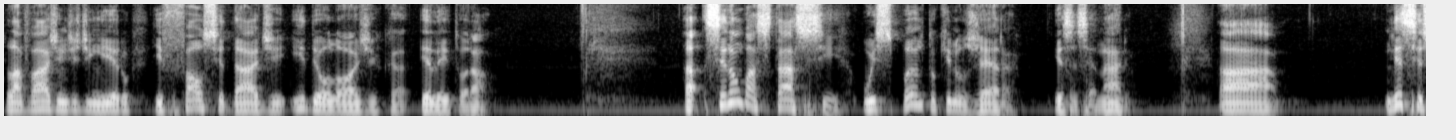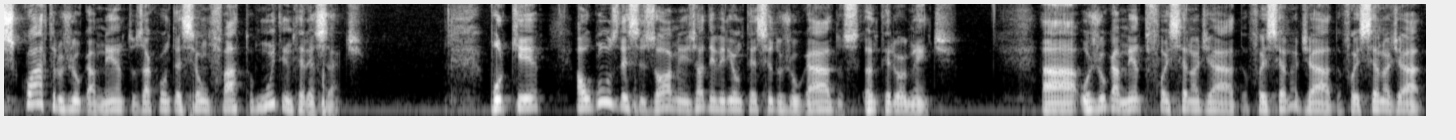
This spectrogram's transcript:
lavagem de dinheiro e falsidade ideológica eleitoral. Ah, se não bastasse o espanto que nos gera esse cenário, ah, nesses quatro julgamentos aconteceu um fato muito interessante. Porque alguns desses homens já deveriam ter sido julgados anteriormente ah, o julgamento foi sendo adiado, foi sendo adiado, foi sendo adiado.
